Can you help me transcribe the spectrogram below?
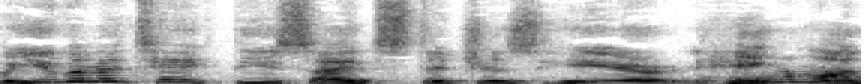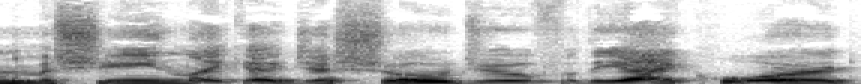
But you're going to take these side stitches here and hang them on the machine like I just showed you for the I-cord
